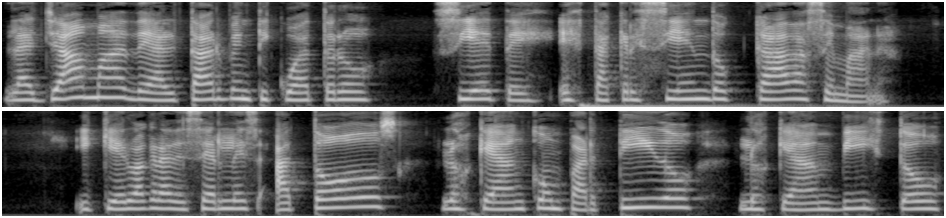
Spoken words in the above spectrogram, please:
La llama de Altar 24-7 está creciendo cada semana y quiero agradecerles a todos los que han compartido, los que han visto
